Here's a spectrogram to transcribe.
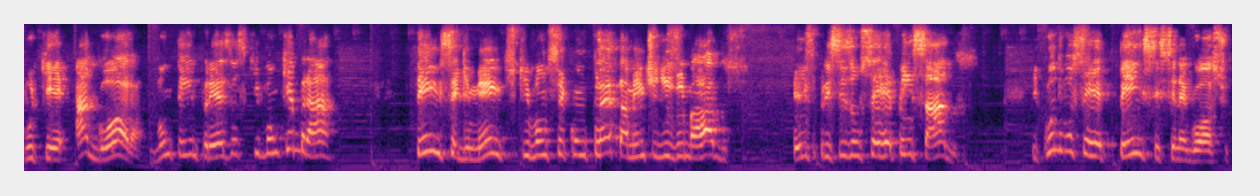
porque agora vão ter empresas que vão quebrar. Tem segmentos que vão ser completamente dizimados. Eles precisam ser repensados. E quando você repensa esse negócio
